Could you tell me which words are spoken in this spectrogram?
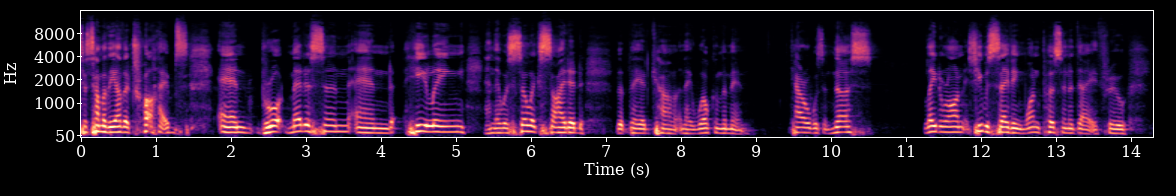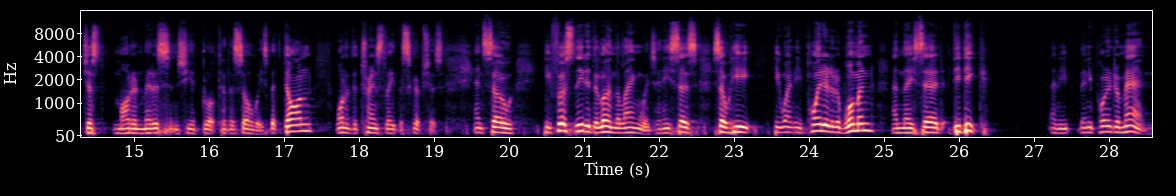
to some of the other tribes and brought medicine and healing. And they were so excited that they had come and they welcomed them in. Carol was a nurse. Later on, she was saving one person a day through just modern medicine she had brought to the Sawis. But Don wanted to translate the scriptures. And so he first needed to learn the language. And he says, so he he went, he pointed at a woman, and they said, Didik. And he, then he pointed to a man,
